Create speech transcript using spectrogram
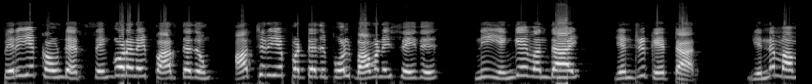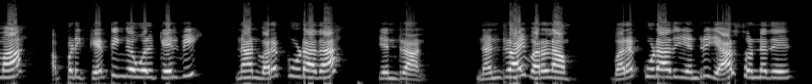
பெரிய கவுண்டர் செங்கோடனை பார்த்ததும் ஆச்சரியப்பட்டது போல் பாவனை செய்து நீ எங்கே வந்தாய்? என்று கேட்டார். என்ன மாமா அப்படி கேட்டீங்க ஒரு கேள்வி? நான் வரக்கூடாதா? என்றான். நன்றாய் வரலாம். வரக்கூடாது என்று யார் சொன்னது?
